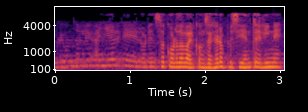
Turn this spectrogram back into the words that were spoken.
Pregúntale, ayer eh, Lorenzo Córdoba, el consejero presidente del INE,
